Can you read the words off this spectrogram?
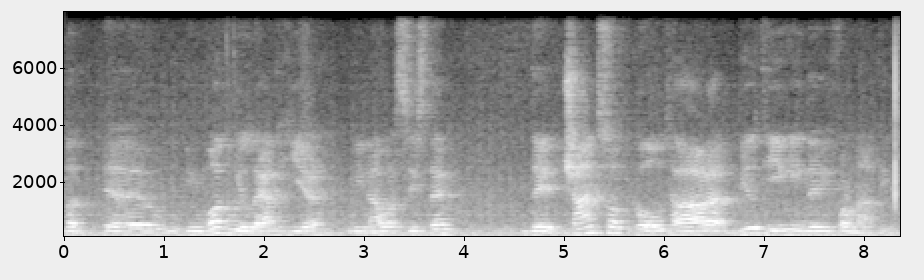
But uh, in what we learn here in our system, the chunks of code are built in in the informatics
